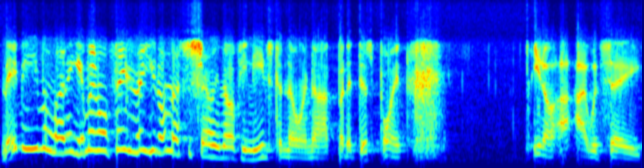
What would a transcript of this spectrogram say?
maybe even letting him in on things that you don't necessarily know if he needs to know or not? But at this point, you know, I, I would say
